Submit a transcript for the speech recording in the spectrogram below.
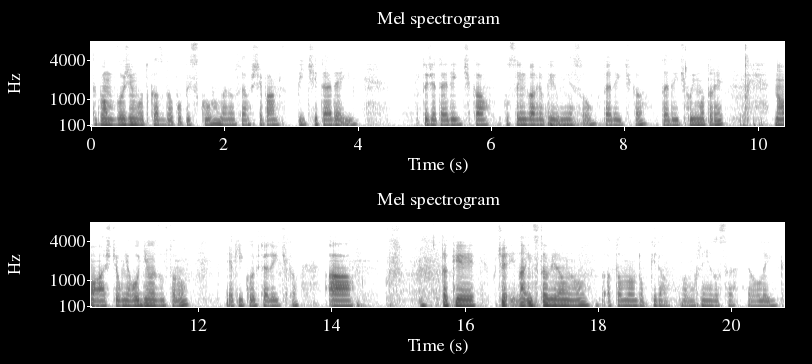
tak vám vložím odkaz do popisku. Jmenuji se Štěpán v píči TDI, protože TDIčka poslední dva roky u mě jsou, TDIčka, TDIčkový motory. No a ještě u mě hodně let zůstanou, jakýkoliv TDIčka. A taky na Instagramu, no, a tam vám to kydám, samozřejmě zase, jo, link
